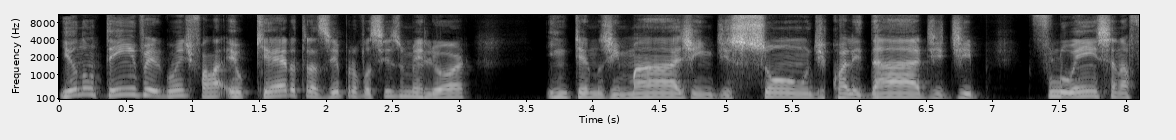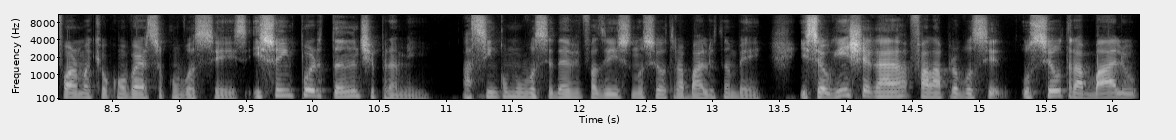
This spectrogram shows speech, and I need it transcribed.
E eu não tenho vergonha de falar, eu quero trazer para vocês o melhor em termos de imagem, de som, de qualidade, de fluência na forma que eu converso com vocês. Isso é importante para mim. Assim como você deve fazer isso no seu trabalho também. E se alguém chegar a falar para você, o seu trabalho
